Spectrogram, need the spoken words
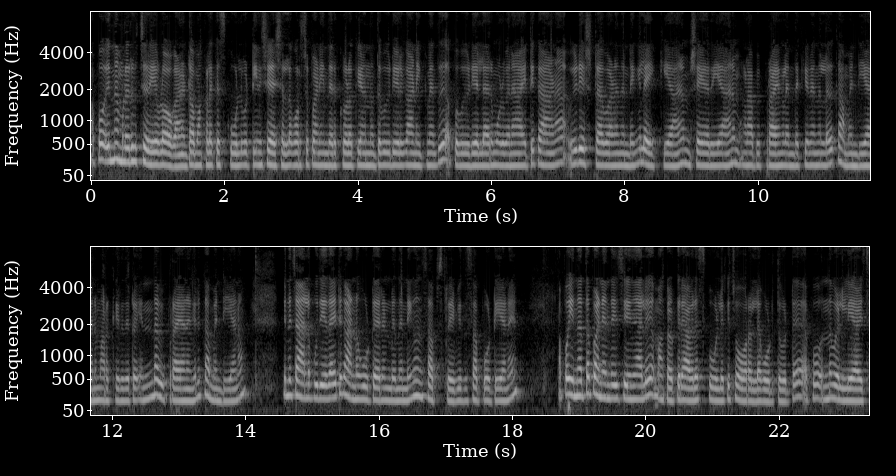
അപ്പോൾ ഇന്ന് നമ്മളൊരു ചെറിയ വ്ളോഗാണ് കേട്ടോ മക്കളൊക്കെ സ്കൂളിൽ വിട്ടതിന് ശേഷമുള്ള കുറച്ച് പണിയും തിരക്കുകളൊക്കെയാണ് ഇന്നത്തെ വീഡിയോയിൽ കാണിക്കുന്നത് അപ്പോൾ വീഡിയോ എല്ലാവരും മുഴുവനായിട്ട് കാണാം. വീഡിയോ ഇഷ്ടമാണെന്നുണ്ടെങ്കിൽ ലൈക്ക് ചെയ്യാനും ഷെയർ ചെയ്യാനും നിങ്ങളുടെ അഭിപ്രായങ്ങൾ എന്തൊക്കെയാണെന്നുള്ളത് കമന്റ് ചെയ്യാനും മറക്കരുത് കേട്ടോ എന്ത് അഭിപ്രായമാണെങ്കിലും കമന്റ് ചെയ്യണം. പിന്നെ ചാനൽ പുതിയതായിട്ട് കാണുന്ന കൂട്ടുകാരുണ്ടെന്നുണ്ടെങ്കിൽ ഒന്ന് സബ്സ്ക്രൈബ് ചെയ്ത് സപ്പോർട്ട് ചെയ്യണേ. അപ്പോൾ ഇന്നത്തെ പണി എന്താ വെച്ച് കഴിഞ്ഞാൽ മക്കൾക്ക് രാവിലെ സ്കൂളിലേക്ക് ചോറെല്ലാം കൊടുത്തു വിട്ട് അപ്പോൾ ഇന്ന് വെള്ളിയാഴ്ച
